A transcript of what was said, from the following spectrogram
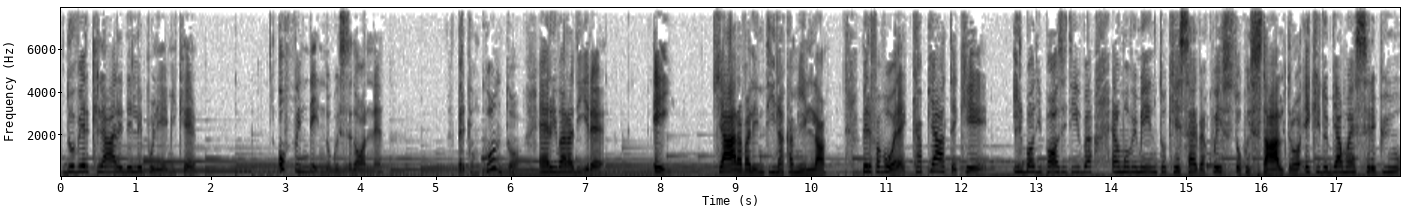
dover creare delle polemiche offendendo queste donne. Perché un conto è arrivare a dire, ehi, Chiara, Valentina, Camilla, per favore capiate che il body positive è un movimento che serve a questo, quest'altro e che dobbiamo essere più,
